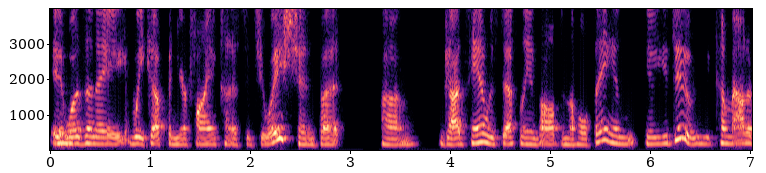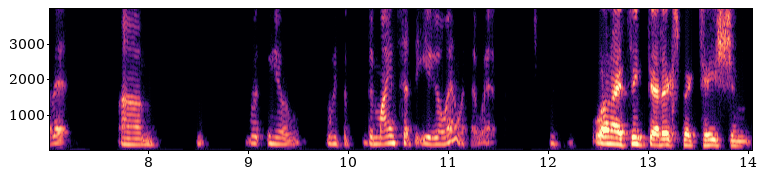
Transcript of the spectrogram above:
It mm-hmm. wasn't a wake up and you're fine kind of situation, but um, God's hand was definitely involved in the whole thing. And you know, you do, you come out of it um, with, you know, with the, the mindset that you go in with it with. Well, and I think that expectation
